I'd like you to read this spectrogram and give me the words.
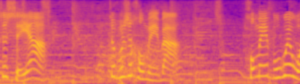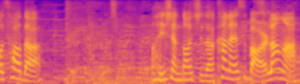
这谁呀？这不是红梅吧？红梅不会我操的。我很想高级的，看来是宝儿浪啊！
